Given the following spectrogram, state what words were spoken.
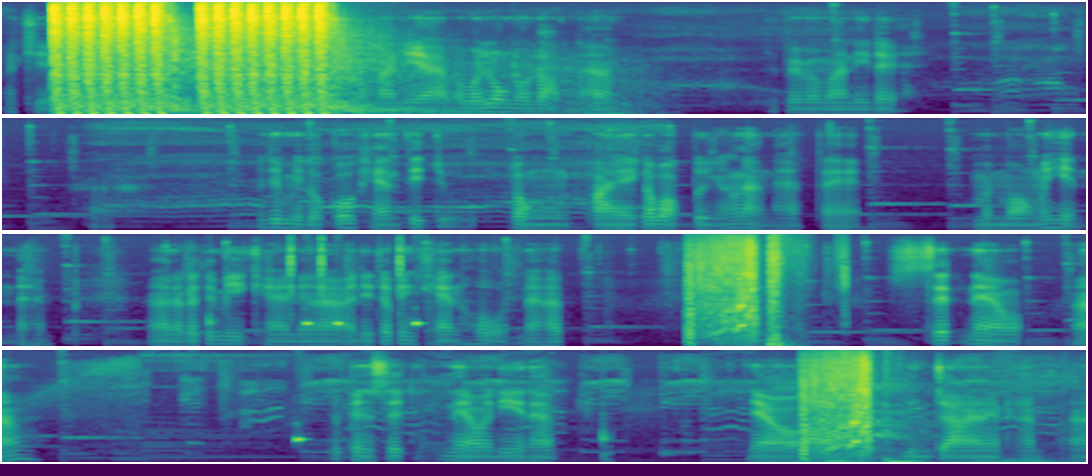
โอเค ประมาณนี้ครับ เอาไว้ลงโนดอปนะครับ จะเป็นประมาณนี้เลยมันจะมีโลโก้แคนติดอยู่ ตรงปลายกระบอกปืนข้างหลังนะครับ แต่มันมองไม่เห็นนะครับ อ่าแล้วก็จะมีแคนนึงนะครับอันนี้จะเป็นแคนโหดนะครับเซตแนวอ้าวจะเป็นเซตแนวอันนี้นะครับ แนวออกนินจานะครับอ่า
